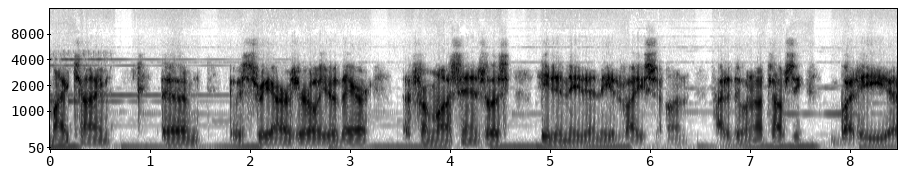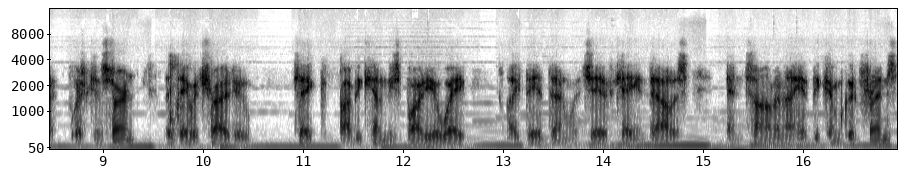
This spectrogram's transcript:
my time. Um, it was three hours earlier there uh, from Los Angeles. He didn't need any advice on how to do an autopsy, but he uh, was concerned that they would try to take Bobby Kennedy's body away like they had done with JFK in Dallas. And Tom and I had become good friends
